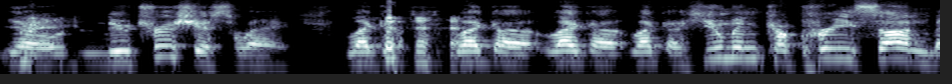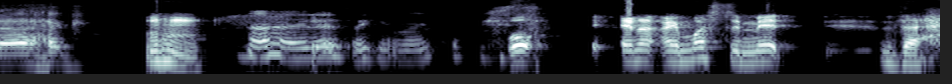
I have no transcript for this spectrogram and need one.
you know, nutritious way, like a like a like a like a human Capri Sun bag. Mhm. it is a human. Capri. Well, and I I must admit that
